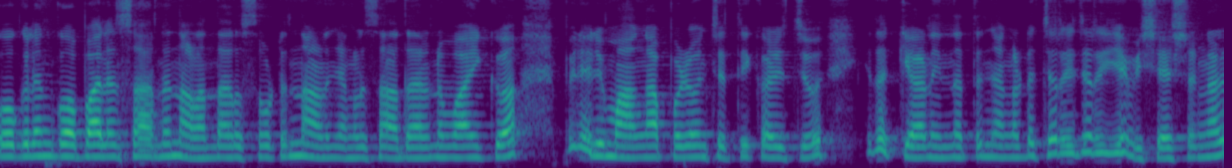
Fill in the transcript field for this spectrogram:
ഗോകുലം ഗോപാലൻ സാറിന്റെ നളന്ത റിസോർട്ടിൽ നിന്നാണ് ഞങ്ങൾ സാധാരണ വാങ്ങിക്കുക. പിന്നെ ഒരു മാങ്ങാപ്പഴവും ചെത്തി കഴിച്ചു. ഇതൊക്കെയാണ് ഇന്നത്തെ ഞങ്ങളുടെ ചെറിയ ചെറിയ വിശേഷങ്ങൾ.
